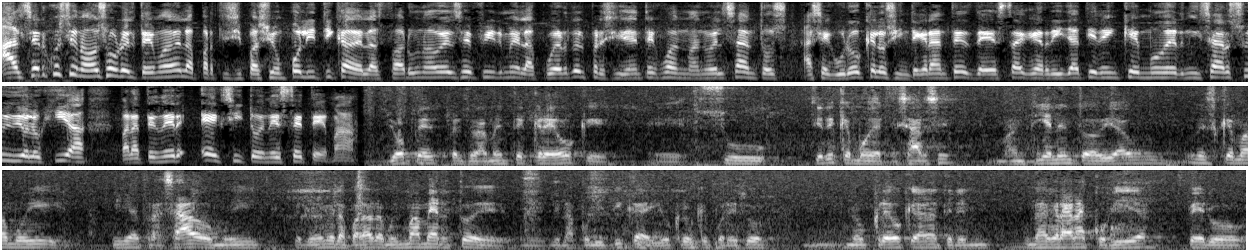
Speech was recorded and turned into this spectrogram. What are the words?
Al ser cuestionado sobre el tema de la participación política de las FARC una vez se firme el acuerdo, el presidente Juan Manuel Santos aseguró que los integrantes de esta guerrilla tienen que modernizar su ideología para tener éxito en este tema. Yo personalmente creo que eh, su, tienen que modernizarse, mantienen todavía un, un esquema muy muy atrasado, muy, perdónenme la palabra, muy mamerto de, de, la política y yo creo que por eso no creo que van a tener una gran acogida, pero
